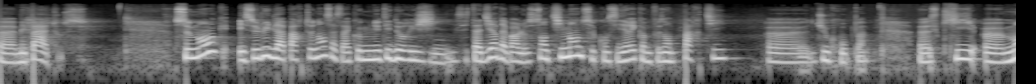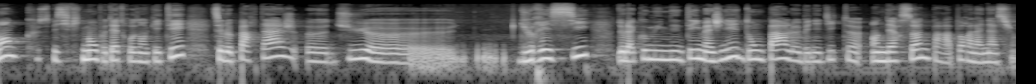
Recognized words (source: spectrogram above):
euh, mais pas à tous. Ce manque est celui de l'appartenance à sa communauté d'origine, c'est-à-dire d'avoir le sentiment de se considérer comme faisant partie euh, du groupe. Euh, ce qui euh, manque spécifiquement peut-être aux enquêtés, c'est le partage du, du récit de la communauté imaginée dont parle Bénédicte Anderson par rapport à la nation.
